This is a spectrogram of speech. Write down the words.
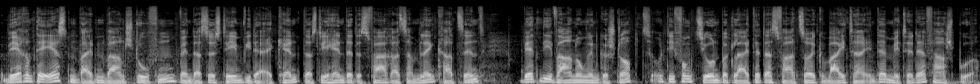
Während der ersten beiden Warnstufen, wenn das System wieder erkennt, dass die Hände des Fahrers am Lenkrad sind, werden die Warnungen gestoppt und die Funktion begleitet das Fahrzeug weiter in der Mitte der Fahrspur.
